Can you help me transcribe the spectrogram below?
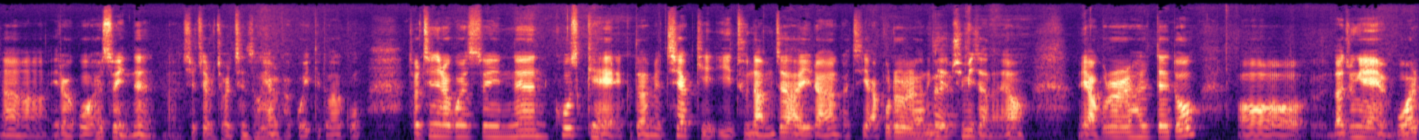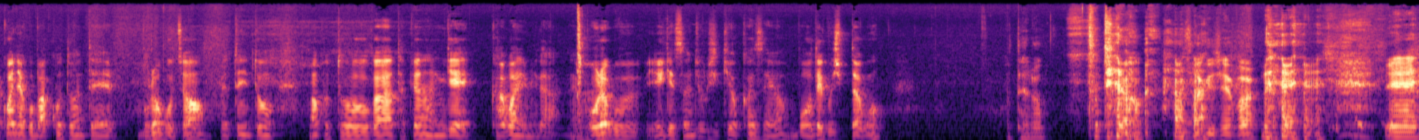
아, 이라고 할 수 있는 아, 실제로 절친 성향을 갖고 있기도 하고 절친이라고 할 수 있는 코스케 그 다음에 치아키 이 두 남자아이랑 같이 야구를 하는 게 네. 취미잖아요 야구를 할 때도 어 나중에 뭐 할 거냐고 마코토한테 물어보죠 그랬더니 또 마코토가 답변하는 게 가관입니다 뭐라고 얘기했었는지 혹시 기억하세요? 뭐 되고 싶다고? 호텔로 호텔로 사기 재벌. 예,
